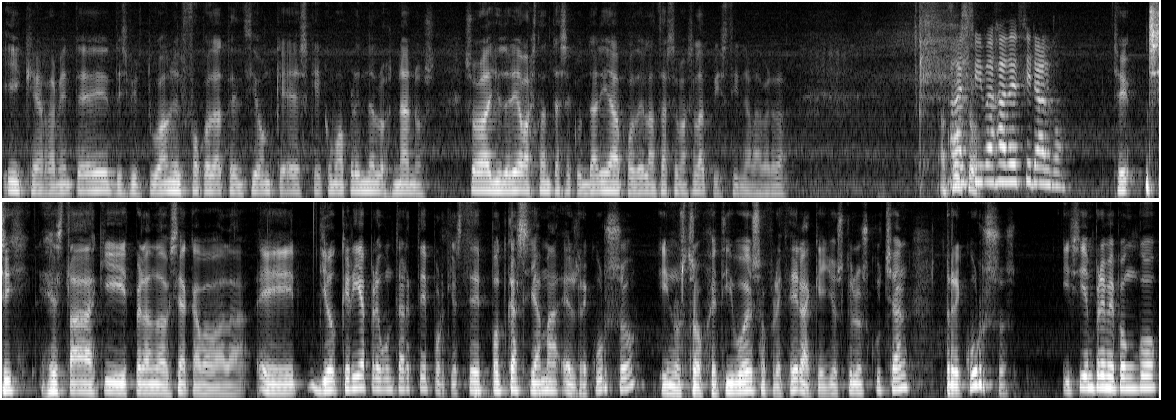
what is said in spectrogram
y que realmente desvirtúan el foco de atención que es que cómo aprenden los nanos. Eso ayudaría bastante a secundaria a poder lanzarse más a la piscina, la verdad. Alfie, ¿vas a decir algo? Sí. Sí, está aquí esperando a ver si acababa la. Eh, yo quería preguntarte, porque este podcast se llama El Recurso y nuestro objetivo es ofrecer a aquellos que lo escuchan recursos. Y siempre me pongo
